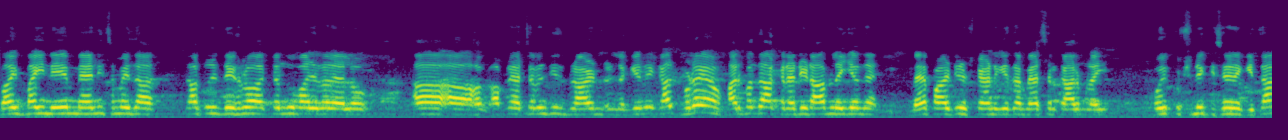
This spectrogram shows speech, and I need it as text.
ਬਾਈ ਬਾਈ ਨੇਮ ਮੈਂ ਨਹੀਂ ਸਮਝਦਾ। ਤਾਂ ਤੁਸੀਂ ਦੇਖ ਲਓ ਚੰਦੂ ਮਾਜਰਾ ਲੈ ਲਓ। ਆਪਣੇ ਆਹ ਚਰਨਜੀਤ ਬਰਾੜ ਲੱਗੇ ਨੇ। ਗੱਲ ਥੋੜਾ ਜਿਹਾ ਹਰ ਬੰਦਾ ਕ੍ਰੈਡਿਟ ਆਪ ਲਈ ਜਾਂਦਾ। ਮੈਂ ਪਾਰਟੀ ਨੂੰ ਸਟੈਂਡ ਕੀਤਾ ਮੈਂ ਸਰਕਾਰ ਬਣਾਈ। ਕੋਈ ਕੁਛ ਨਹੀਂ ਕਿਸੇ ਨੇ ਕੀਤਾ।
